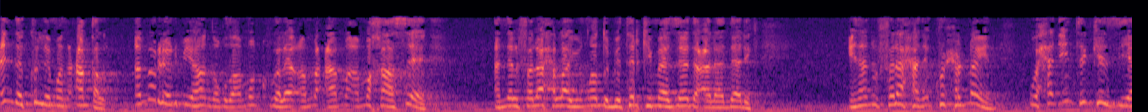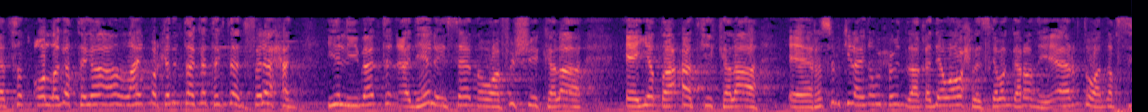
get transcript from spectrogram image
cinda kulli man caqal ama reer miyi ha noqdo ama kale ama caamo ama khaasee ana alfalaaxa laa yunaadu bitarki ma zaada calaa dalik inaanu falaaxan ku xidhnayn waxaan intan ka ziyaadsan oo laga taga aan lahayn markaad intaa ka tagtaad falaaxan iyo liibaantan aad helaysaa nawaafishii kale ah ee iyo daacaadkii kale ah ee rasuulka ilahina wuxuu idlaaqay dee waa wax la yskaba garanaya ee arrinta waa naqsi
